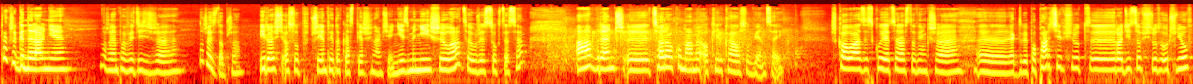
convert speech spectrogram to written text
Także generalnie możemy powiedzieć, że, no, że jest dobrze. Ilość osób przyjętych do klas pierwszych nam się nie zmniejszyła, co już jest sukcesem, a wręcz co roku mamy o kilka osób więcej. Szkoła zyskuje coraz to większe jak gdyby poparcie wśród rodziców, wśród uczniów.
